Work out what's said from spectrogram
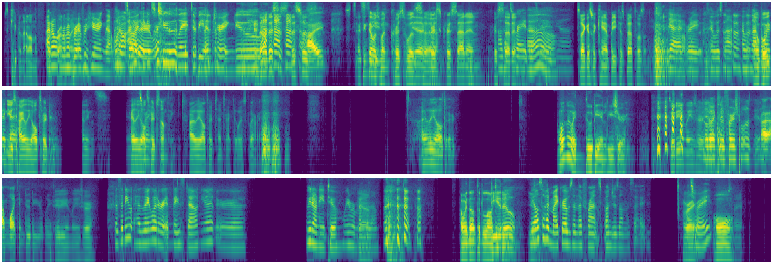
Just keeping that on the I don't remember ever hearing that one, don't so I think it's too late to be entering new. No, this is this was. I St- I think that was when Chris was. yeah, uh, Chris Chris sat in. Chris oh, sat that's in. right. That's right. Oh. Yeah. So I guess we can't be because Beth wasn't here. when we came yeah, right. it. It was not. I was not No, but part we can use it. highly altered. I think that's highly That's right. altered something. Highly altered tentacular sclerite. Highly altered. I want to go with duty and leisure. Duty and leisure. Go yeah. back to the first one. Yeah. I, I'm liking duty or leisure. Duty and leisure. Has any has anyone written these down yet, or? We don't need to. We remember Yeah. them. I went down to the lounge. and D&O. They also had microbes in the front, sponges on the side. Right. That's right. Oh, That's right.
